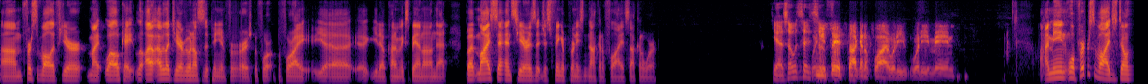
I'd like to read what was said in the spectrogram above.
um, first of all, if you're my well, okay, I, I, would like to hear everyone else's opinion first before before I uh, you know kind of expand on that. But my sense here is that just fingerprinting is not going to fly. It's not going to work. Yeah, so I would say when so you say it's not going to fly, what do you what do you mean? I mean, well, first of all, I just don't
